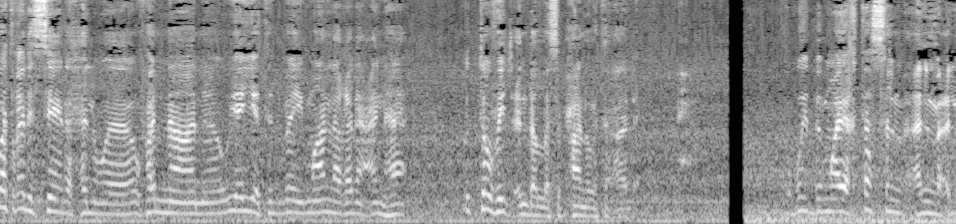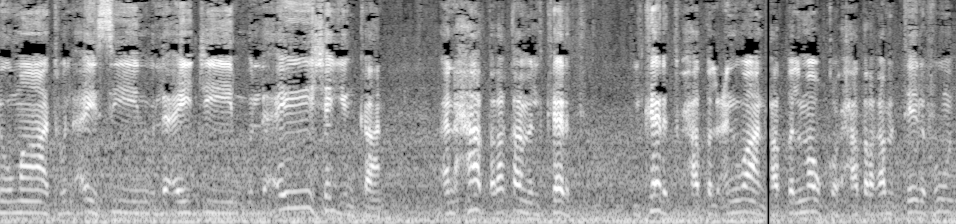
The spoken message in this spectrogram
وتغني السيرة حلوة وفنانة ويية دبي ما لنا غنى عنها. والتوفيق عند الله سبحانه وتعالى. بما يختص الم- المعلومات والايسين ولا أي جيم ولا أي شيء كان. أنا حاط رقم الكرت. الكرت وحاط العنوان وحاط الموقع وحاط رقم التليفون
